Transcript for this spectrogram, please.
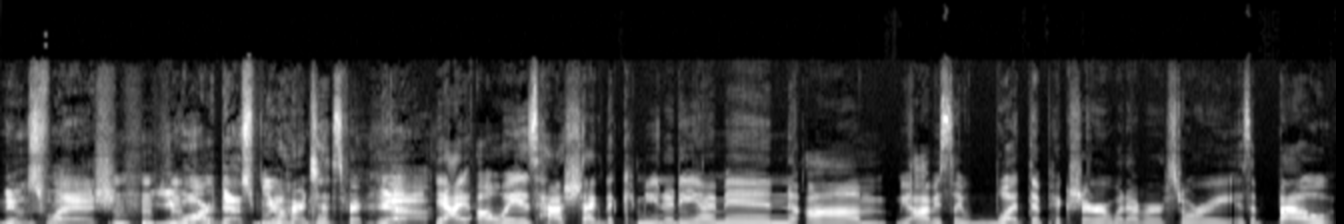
newsflash, you are desperate. You are desperate. Yeah. Yeah, I always hashtag the community I'm in. Um, obviously, what the picture or whatever story is about.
